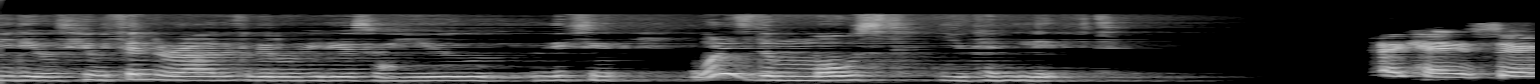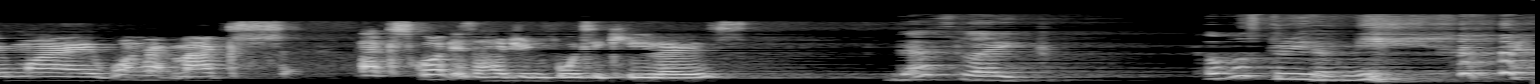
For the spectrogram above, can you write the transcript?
videos. He would send around these little videos of you lifting. What is the most you can lift? Okay, so my one rep max back squat is 140 kilos. That's like almost three of me.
